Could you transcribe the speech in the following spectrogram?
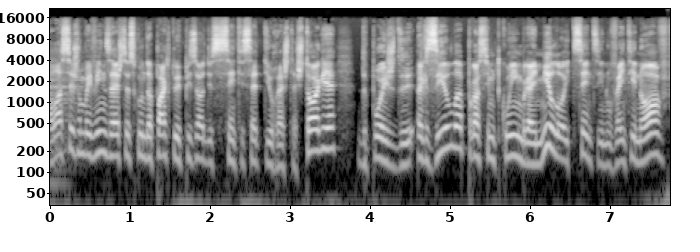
Olá, sejam bem-vindos a esta segunda parte do episódio 67 de O Resto da História. Depois de Arzila, próximo de Coimbra, em 1899,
